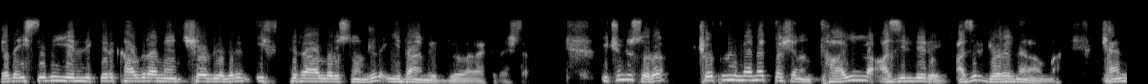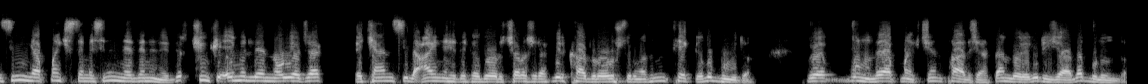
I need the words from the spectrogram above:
ya da istediği yenilikleri kaldıramayan çevrelerin iftiraları sonucu da idam ediliyorlar arkadaşlar. Üçüncü soru Köprülü Mehmet Paşa'nın tayin ve azilleri, azil görevden alma. Kendisinin yapmak istemesinin nedeni nedir? Çünkü emirlerine uyacak ve kendisiyle aynı hedefe doğru çalışarak bir kadro oluşturmasının tek yolu buydu. Ve bunu da yapmak için padişahtan böyle bir ricada bulundu.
